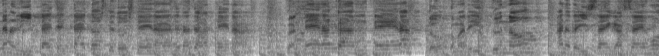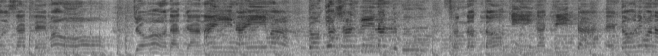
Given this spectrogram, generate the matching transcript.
なのに一体全体どうしてどうしてなぜなぜはてな不安定な鑑定などこまで行くの？あなた一切が再放り去っても冗談じゃないないわ。東京シャンディランドブー。その時が来たってどうにもな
